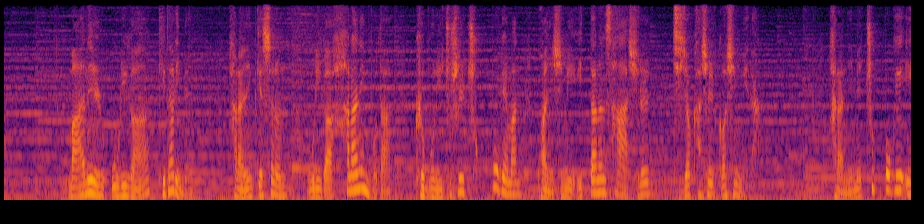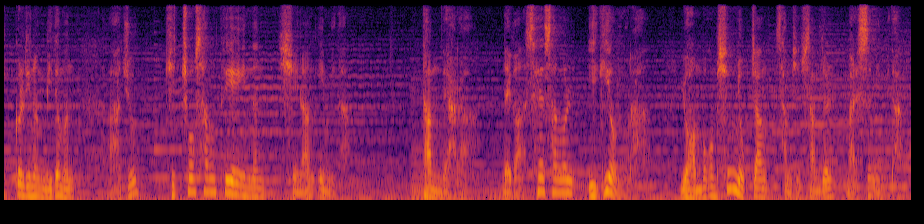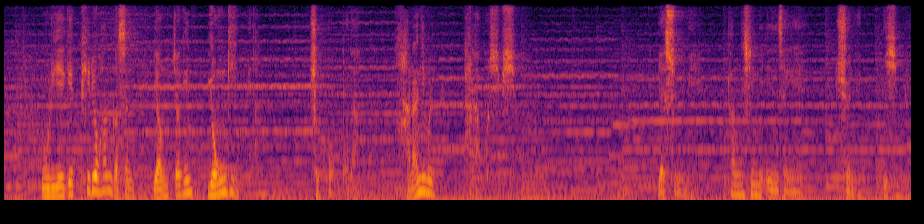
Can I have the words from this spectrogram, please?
만일 우리가 기다리면 하나님께서는 우리가 하나님보다 그분이 주실 축복에만 관심이 있다는 사실을 지적하실 것입니다. 하나님의 축복에 이끌리는 믿음은 아주 기초 상태에 있는 신앙입니다. 담대하라. 내가 세상을 이기었노라. 요한복음 16장 33절 말씀입니다. 우리에게 필요한 것은 영적인 용기입니다. 축복보다 하나님을 바라보십시오. 예수님이 당신 인생의 주님이십니다.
